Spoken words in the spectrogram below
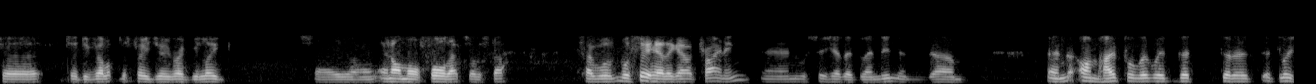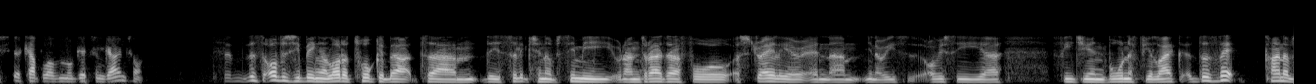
for to develop the Fiji Rugby League. So uh, and I'm all for that sort of stuff. So we'll we'll see how they go at training and we'll see how they blend in and um, and I'm hopeful that we that that at least a couple of them will get some game time. There's obviously been a lot of talk about um, the selection of Semi Radradra for Australia, and um, you know he's obviously uh, Fijian born, if you like. Does that kind of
